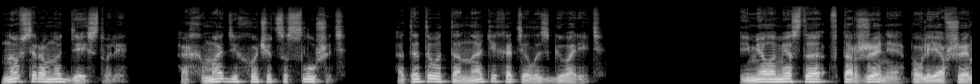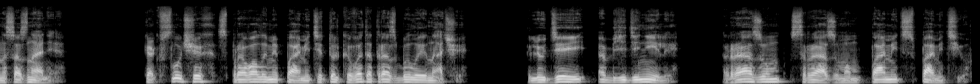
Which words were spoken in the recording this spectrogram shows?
но все равно действовали. Ахмади хочется слушать. От этого Танаки хотелось говорить. Имело место вторжение, повлиявшее на сознание. Как в случаях с провалами памяти, только в этот раз было иначе. Людей объединили. Разум с разумом, память с памятью.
